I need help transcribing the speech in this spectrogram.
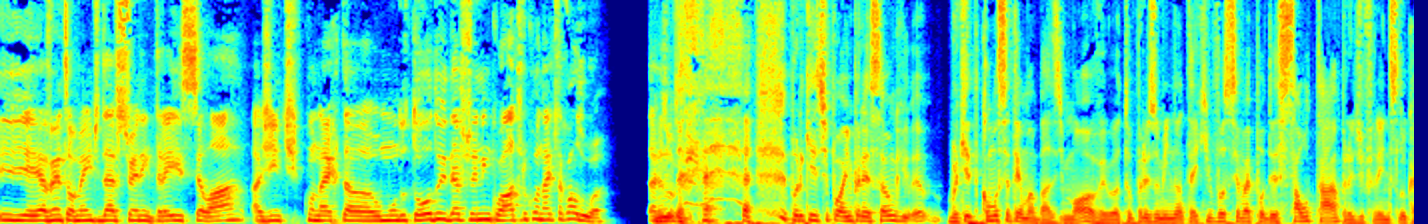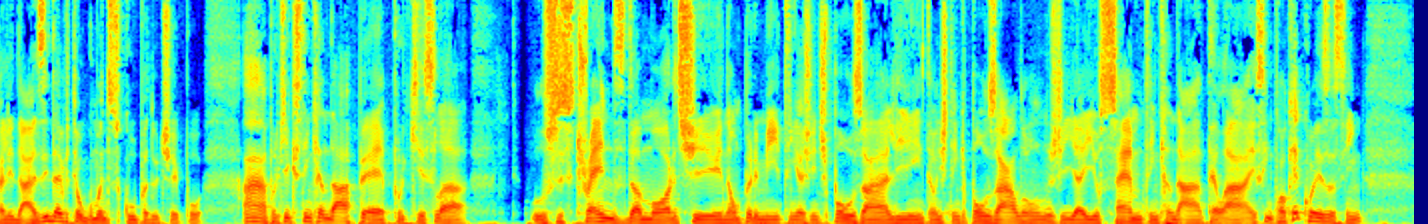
E eventualmente Death Stranding 3, sei lá, a gente conecta o mundo todo e Death Stranding 4 conecta com a Lua. Tá resolvido. porque, tipo, a impressão que. Porque, como você tem uma base móvel, eu tô presumindo até que você vai poder saltar para diferentes localidades e deve ter alguma desculpa do tipo, ah, por que, que você tem que andar a pé? Porque, sei lá os strands da morte não permitem a gente pousar ali, então a gente tem que pousar longe, e aí o Sam tem que andar até lá, assim, qualquer coisa assim.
